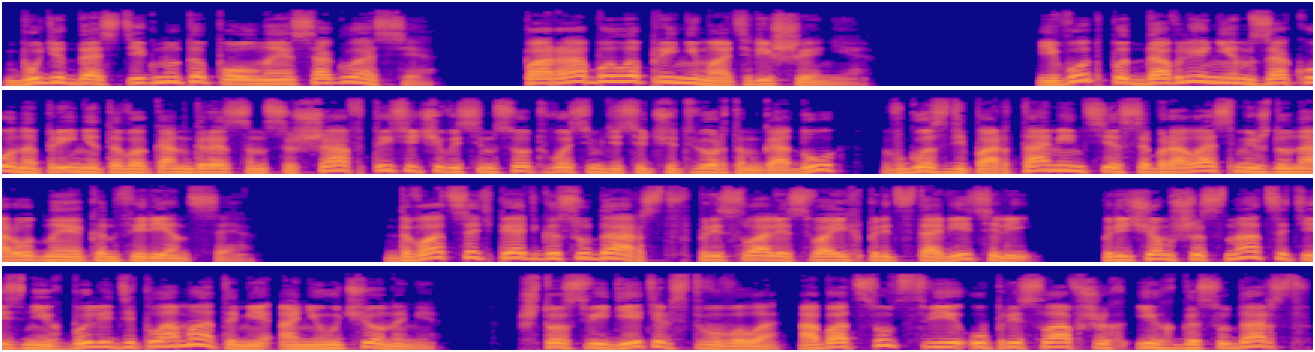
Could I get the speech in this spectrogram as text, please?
будет достигнуто полное согласие. Пора было принимать решение. И вот под давлением закона, принятого Конгрессом США в 1884 году, в Госдепартаменте собралась международная конференция. 25 государств прислали своих представителей, причем 16 из них были дипломатами, а не учеными, что свидетельствовало об отсутствии у приславших их государств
